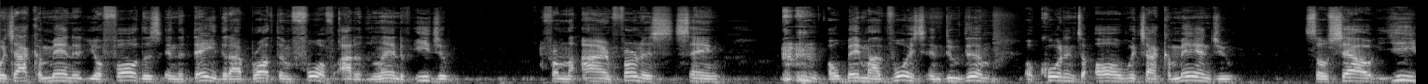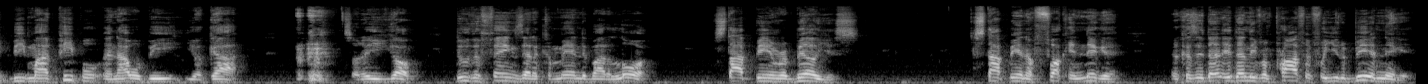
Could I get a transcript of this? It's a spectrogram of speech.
which I commanded your fathers in the day that I brought them forth out of the land of Egypt from the iron furnace, saying, Obey my voice and do them according to all which I command you. So shall ye be my people, and I will be your God. so there you go. Do the things that are commanded by the Lord. Stop being rebellious. Stop being a fucking nigga because it doesn't, it doesn't even profit for you to be a nigga.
